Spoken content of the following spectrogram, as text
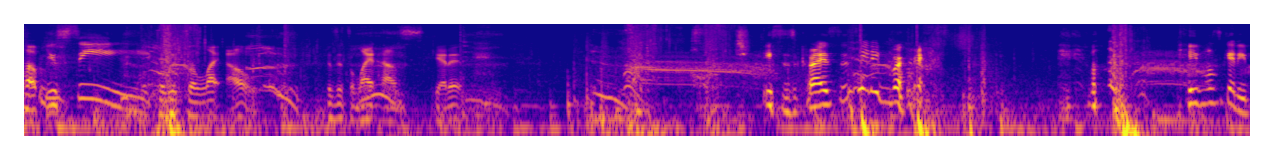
Help you see, because it's a light. Oh, because it's a lighthouse. Get it? Jesus Christ, this getting murdered. Abel, Abel's getting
